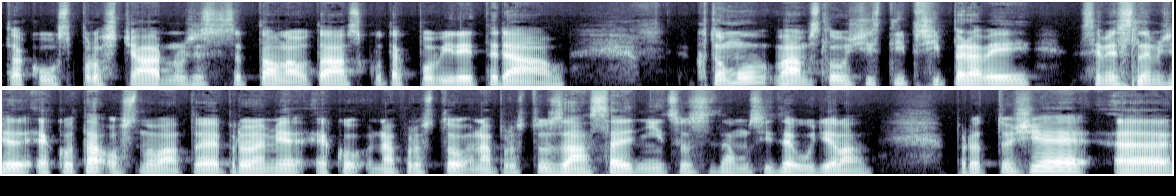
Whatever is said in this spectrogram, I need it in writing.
takovou zprostárnu, že se ptal na otázku, tak povídejte dál k tomu vám slouží z té přípravy, si myslím, že jako ta osnova, to je pro mě jako naprosto, naprosto zásadní, co si tam musíte udělat. Protože uh,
